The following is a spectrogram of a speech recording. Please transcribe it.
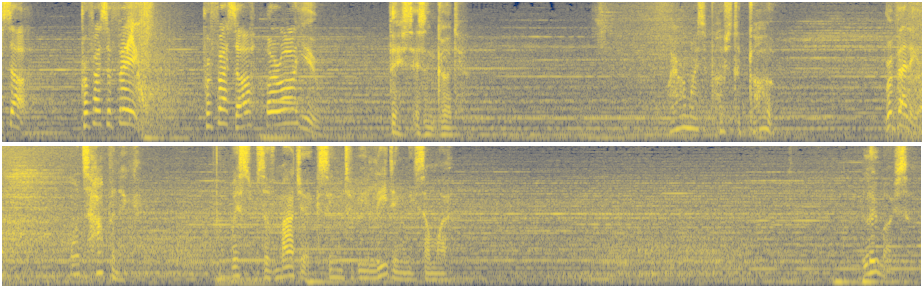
Professor! Professor Fig! Professor, where are you? This isn't good. Where am I supposed to go? Revelio! What's happening? Wisps of magic seem to be leading me somewhere. Lumos.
